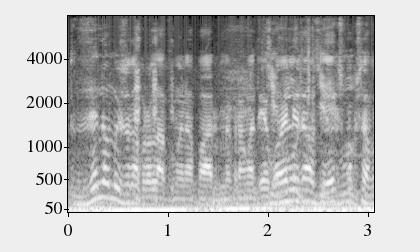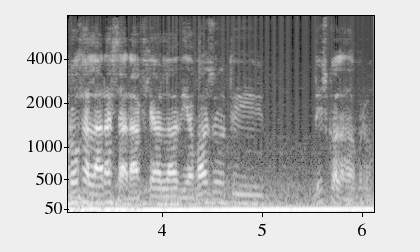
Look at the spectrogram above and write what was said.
Δεν νομίζω να προλάβουμε να πάρουμε πραγματικά. Κι Εγώ εγώ, έλεγα κι ότι εγώ. Xbox θα βρω χαλαρά στα ράφια, αλλά διαβάζω ότι δύσκολα θα βρω.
